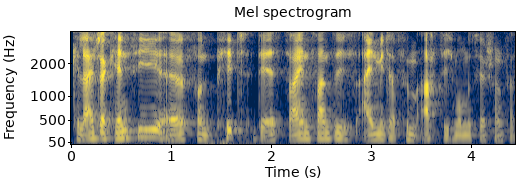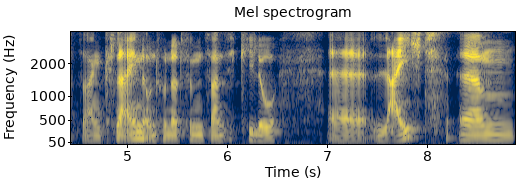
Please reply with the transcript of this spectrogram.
Kalijah Kenzie äh, von Pitt, der ist 22, ist 1,85 Meter, man muss ja schon fast sagen klein und 125 Kilo äh, leicht. Ähm,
